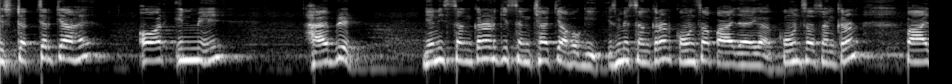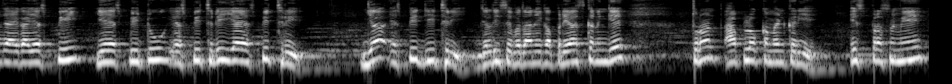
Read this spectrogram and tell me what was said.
स्ट्रक्चर क्या है? और इनमें हाइब्रिड, यानी संकरण की संख्या क्या होगी? इसमें संकरण कौन सा पाया जाएगा? कौन सा संकरण पाया जाएगा? एस पी या s p two s p three या एस पी थ्री या एस पी डी थ्री जल्दी से बताने का प्रयास करेंगे। तुरंत आप लोग कमेंट करिए। इस प्रश्न में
